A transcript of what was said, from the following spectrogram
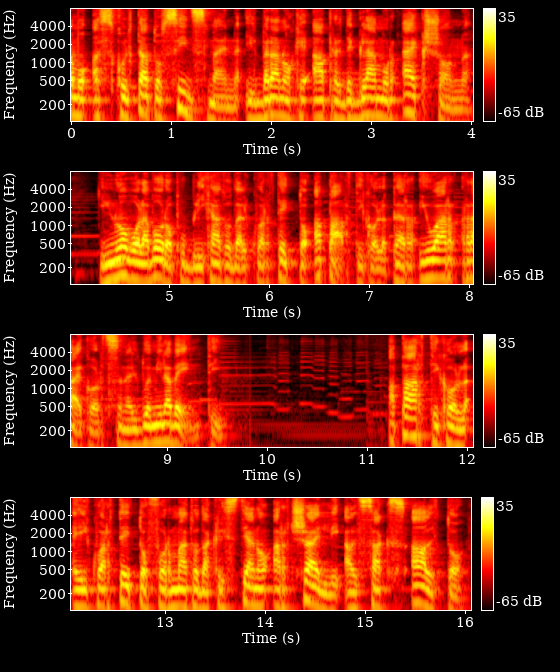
Abbiamo ascoltato Seedsman, il brano che apre The Glamour Action, il nuovo lavoro pubblicato dal quartetto A Particle per UR Records nel 2020. A Particle è il quartetto formato da Cristiano Arcelli al sax alto,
